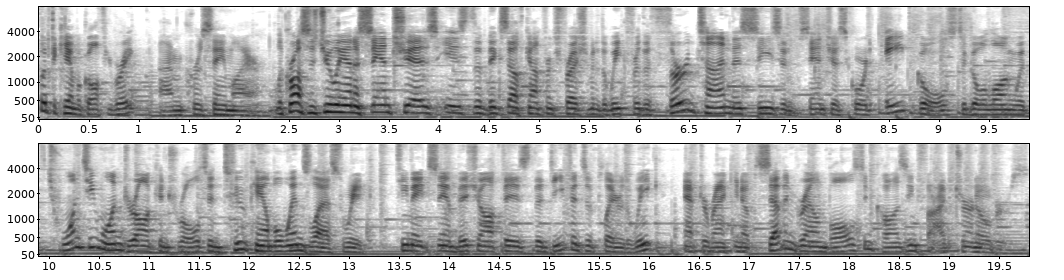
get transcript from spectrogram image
With the Camel Coffee Break, I'm Chris Ameyer. Lacrosse's Juliana Sanchez is the Big South Conference Freshman of the Week for the third time this season. Sanchez scored eight goals to go along with 21 draw controls and two Campbell wins last week. Teammate Sam Bischoff is the Defensive Player of the Week after racking up seven ground balls and causing five turnovers.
